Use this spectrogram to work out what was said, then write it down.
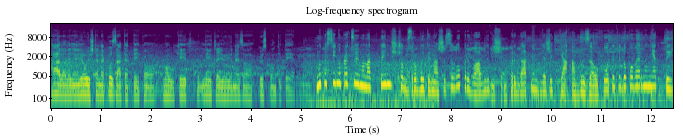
Hála legyen jó Istennek, hozzátették a magukét, hogy létrejöjjön ez a központi tér. Ми постійно працюємо над тим, щоб зробити наше село привабливішим, придатним для життя, аби заохотити до повернення тих,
